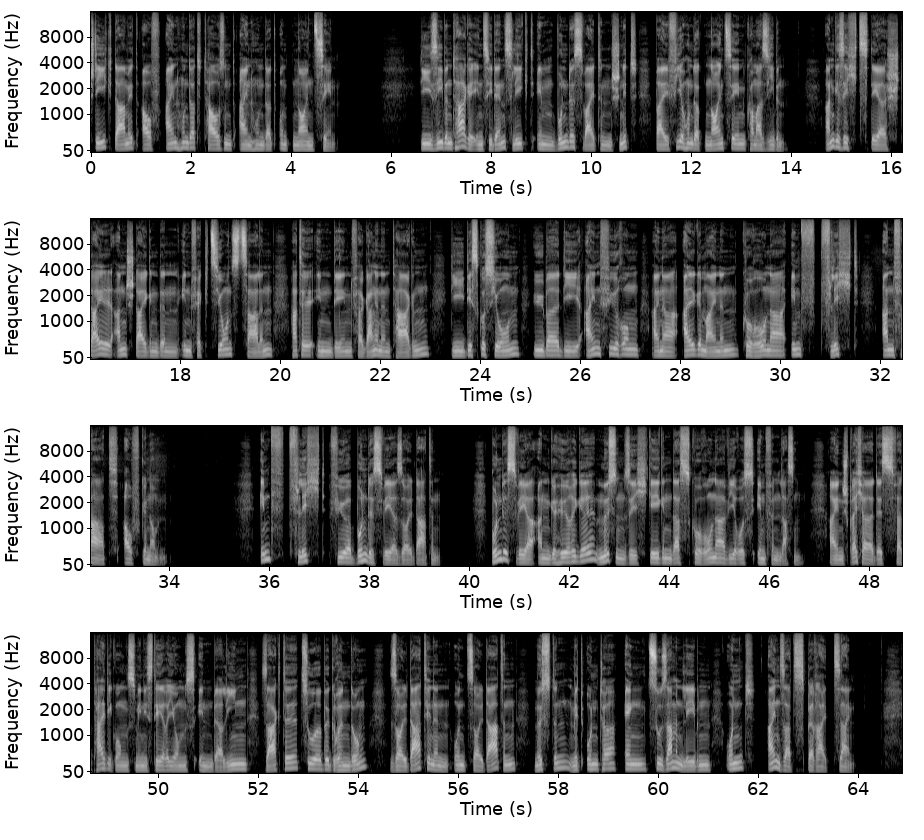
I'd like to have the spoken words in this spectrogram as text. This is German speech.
stieg damit auf 100.119. Die Sieben-Tage-Inzidenz liegt im bundesweiten Schnitt bei 419,7. Angesichts der steil ansteigenden Infektionszahlen hatte in den vergangenen Tagen die Diskussion über die Einführung einer allgemeinen Corona-Impfpflicht an Fahrt aufgenommen. Impfpflicht für Bundeswehrsoldaten Bundeswehrangehörige müssen sich gegen das Coronavirus impfen lassen. Ein Sprecher des Verteidigungsministeriums in Berlin sagte zur Begründung, Soldatinnen und Soldaten müssten mitunter eng zusammenleben und einsatzbereit sein.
